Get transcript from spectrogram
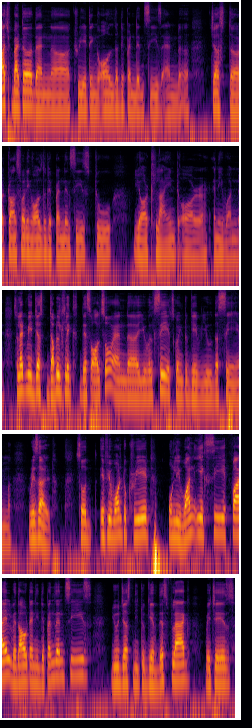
much better than uh, creating all the dependencies and uh, just uh, transferring all the dependencies to your client or anyone. So let me just double click this also and uh, you will see it's going to give you the same result. So if you want to create only one exe file without any dependencies, you just need to give this flag which is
